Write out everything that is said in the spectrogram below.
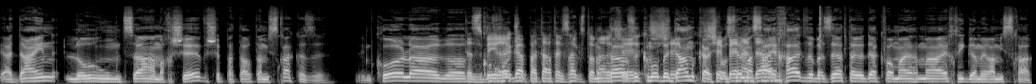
ועדיין לא הומצא המחשב שפתר את המשחק הזה. עם כל הכוחות... תסביר רגע, ש- פתרת משחק, זאת אומרת פתר ש- זה כמו ש- בדמקה, שאתה עושה מסע אדם- אחד, ובזה אתה יודע כבר מה- מה- איך ייגמר המשחק.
